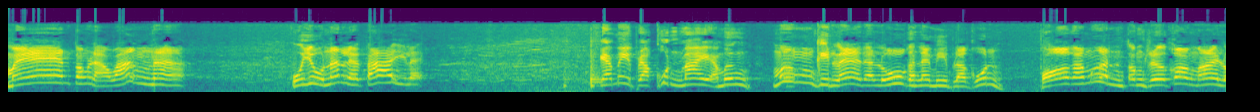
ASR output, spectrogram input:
แม่นต้องระวังนะ กูอยู่นั่นแหละตายแหละจะมีประคุณไหมอะมึง มึงกินแล้วแต่รู้กันเลยมีประคุณพอกับเมื่อนต้องเจอกล้องไม้โหล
